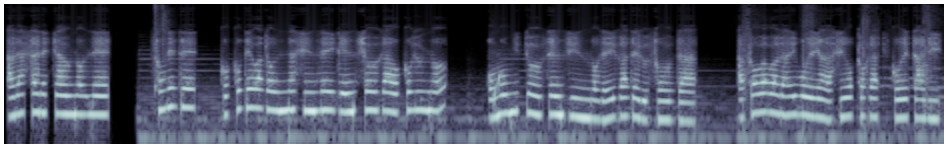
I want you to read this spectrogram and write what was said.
荒らされちゃうのね。それで、ここではどんな心霊現象が起こるの？主に朝鮮人の霊が出るそうだ。あとは笑い声や足音が聞こえたり、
